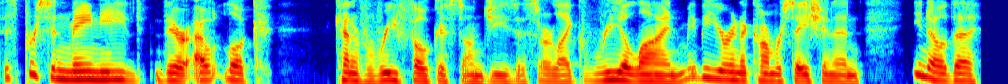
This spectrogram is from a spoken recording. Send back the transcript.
this person may need their outlook kind of refocused on Jesus or like realigned. Maybe you're in a conversation and you know the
